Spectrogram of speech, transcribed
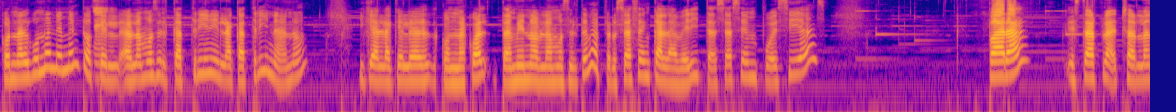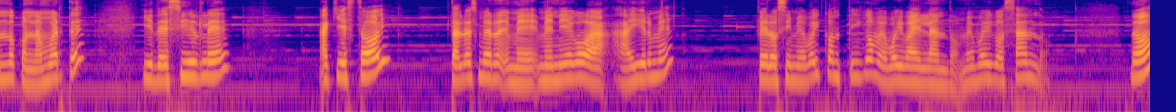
con algún elemento que hablamos del Catrín y la Catrina, ¿no? Y que a la que con la cual también no hablamos del tema, pero se hacen calaveritas, se hacen poesías para estar charlando con la muerte y decirle, aquí estoy, tal vez me, niego a, irme, pero si me voy contigo me voy bailando, me voy gozando, ¿no?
